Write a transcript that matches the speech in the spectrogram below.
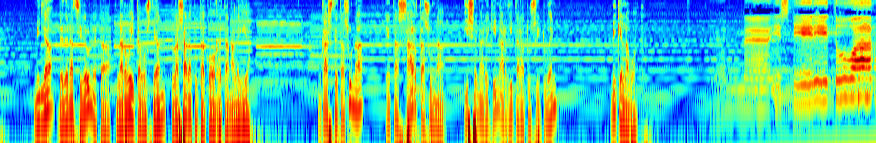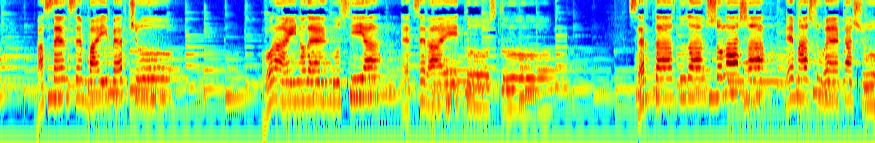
Mila bederatzireun eta larogeita bostean plazaratutako horretan alegia. Gaztetasuna eta zahartasuna izenarekin argitaratu zituen Mikel Laboak. Ene espirituan bazen zenbai pertsu Horaino den guzia etzera ituztu. Zertaz dudan solasa emazue kasu.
